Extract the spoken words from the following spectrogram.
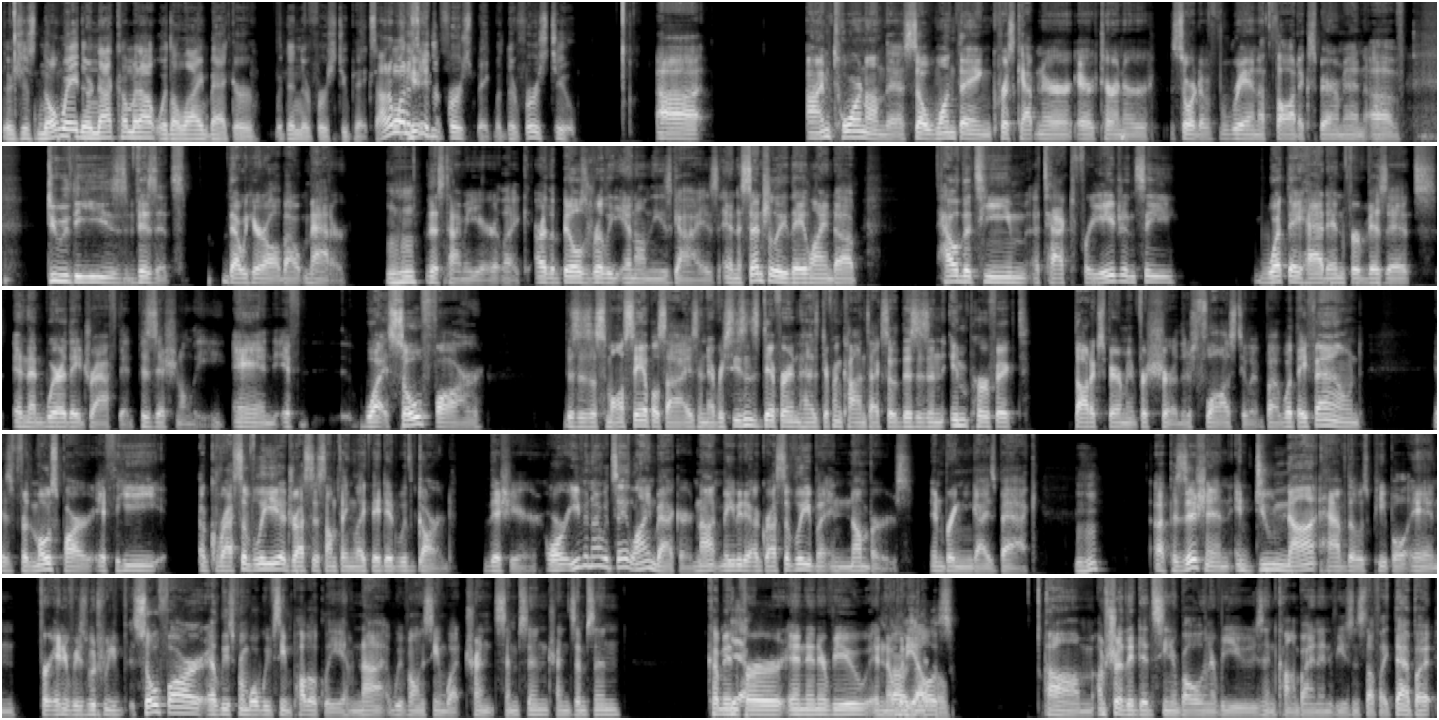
there's just no way they're not coming out with a linebacker within their first two picks. I don't want to say the first pick, but their first two. Uh, I'm torn on this. So one thing, Chris Kepner, Eric Turner sort of ran a thought experiment of do these visits that we hear all about matter mm-hmm. this time of year? Like, are the Bills really in on these guys? And essentially, they lined up how the team attacked free agency, what they had in for visits, and then where they drafted positionally. And if what so far this is a small sample size and every season's different has different context so this is an imperfect thought experiment for sure there's flaws to it but what they found is for the most part if he aggressively addresses something like they did with guard this year or even i would say linebacker not maybe aggressively but in numbers and bringing guys back mm-hmm. a position and do not have those people in for interviews, which we've so far, at least from what we've seen publicly, have not. We've only seen what Trent Simpson, Trent Simpson, come in yeah. for an interview, and nobody else. Um, I'm sure they did Senior Bowl interviews and combine interviews and stuff like that, but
